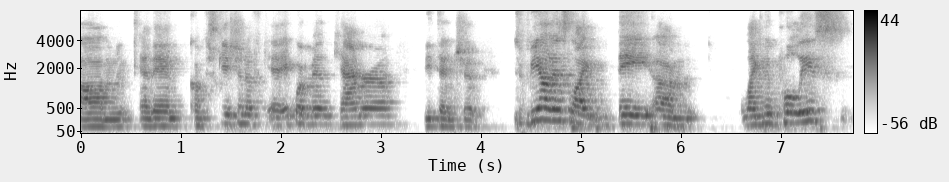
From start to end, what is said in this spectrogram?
Um, and then confiscation of equipment, camera, detention. To be honest, like they um, like the police,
